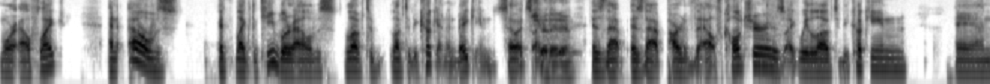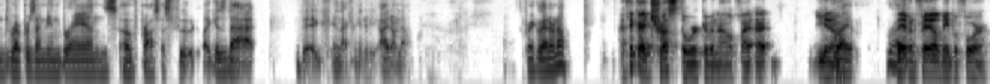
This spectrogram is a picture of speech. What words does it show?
more elf like. And elves, it like the Keebler elves love to love to be cooking and baking. So it's like sure they do. is that is that part of the elf culture is like we love to be cooking and representing brands of processed food like is that big in that community i don't know frankly i don't know I think I trust the work of an elf. I, I you know, right right they haven't failed me before.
